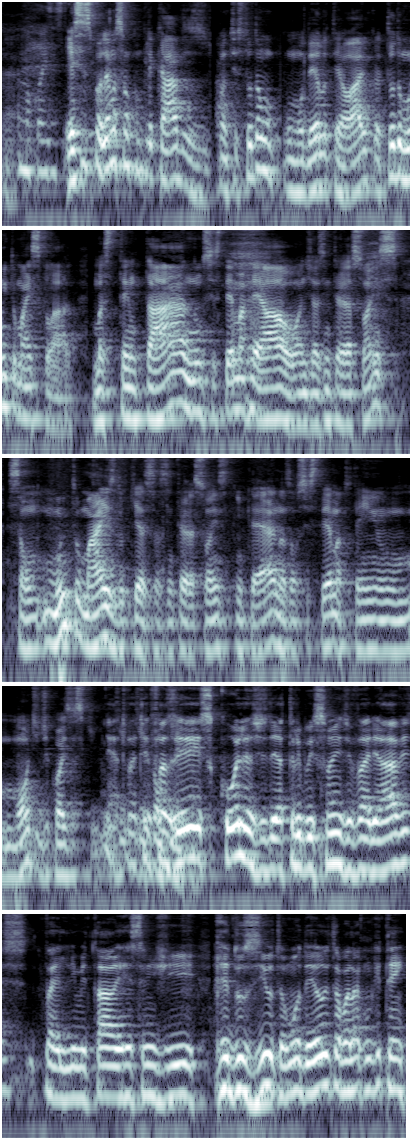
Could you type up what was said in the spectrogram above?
é. uma coisa assim. Esses problemas são complicados. Quando tu estuda um, um modelo teórico, é tudo muito mais claro. Mas tentar num sistema real, onde as interações são muito mais do que essas interações internas ao sistema, tu tem um monte de coisas que. É, que, tu vai que ter que fazer escolhas de atribuições de variáveis, vai limitar e restringir, reduzir o teu modelo e trabalhar com o que tem.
